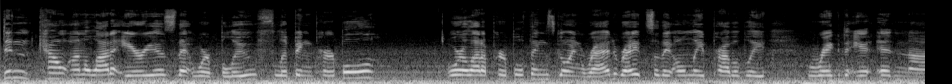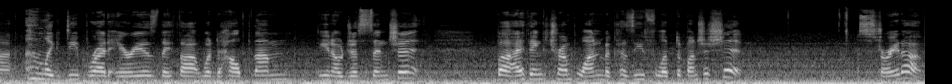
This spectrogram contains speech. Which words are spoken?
didn't count on a lot of areas that were blue flipping purple or a lot of purple things going red, right? So they only probably rigged it in uh, like deep red areas they thought would help them, you know, just cinch it. But I think Trump won because he flipped a bunch of shit. Straight up.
